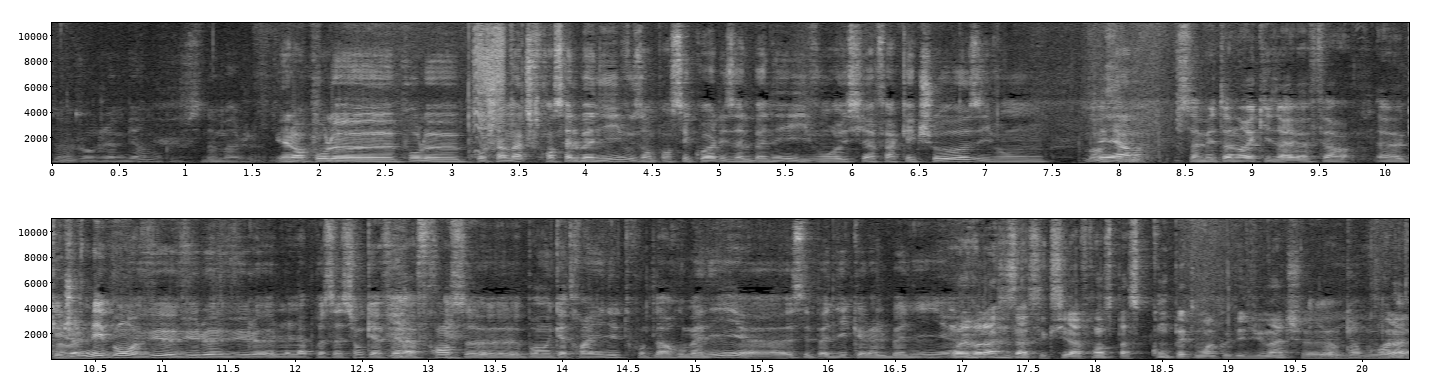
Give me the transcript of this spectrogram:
C'est un joueur que j'aime bien, donc c'est dommage. Et alors pour le, pour le prochain match France-Albanie, vous en pensez quoi Les Albanais, ils vont réussir à faire quelque chose? Ils vont. Bon, Perdre? ça, ça m'étonnerait qu'ils arrivent à faire euh, quelque Ah chose, ouais. mais bon, vu, vu, le, vu le- la prestation qu'a fait la France euh, pendant 80 minutes contre la Roumanie, euh, c'est pas dit que l'Albanie. euh, Ouais, voilà, c'est ça, c'est que si la France passe complètement à côté du match, Il euh, aucun il- voilà,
